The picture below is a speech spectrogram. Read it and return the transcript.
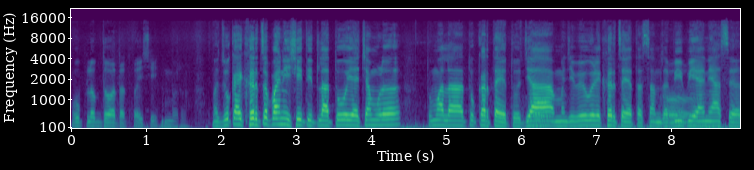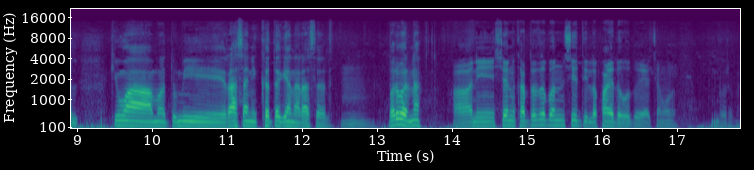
उपलब्ध होतात पैसे. बरोबर. मग जो काही खर्च पाणी शेतीतला तो याच्यामुळं तुम्हाला तो करता येतो. ज्या म्हणजे वेगवेगळे खर्च येतात समजा हो. बी बियाणे असेल किंवा मग तुम्ही रासायनिक खतं घेणार असेल. हम्म. बरोबर ना? आणि शेणखताचा पण शेतीला फायदा होतो याच्यामुळं. बरोबर.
